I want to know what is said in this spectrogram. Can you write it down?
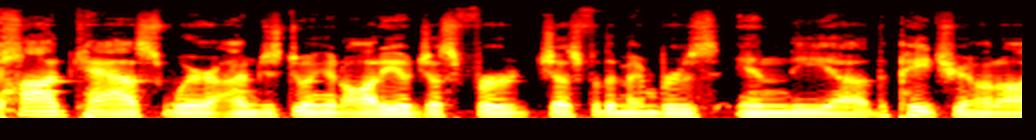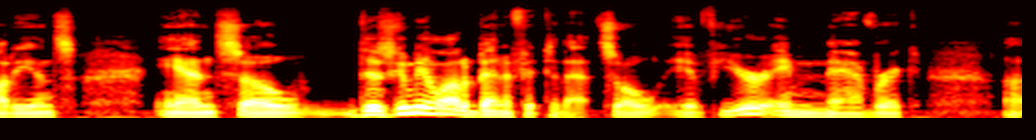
podcasts where I'm just doing an audio just for just for the members in the uh, the Patreon audience, and so there's going to be a lot of benefit to that. So if you're a Maverick, uh,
